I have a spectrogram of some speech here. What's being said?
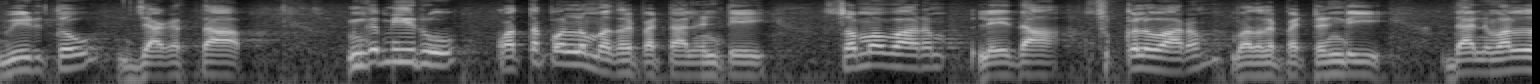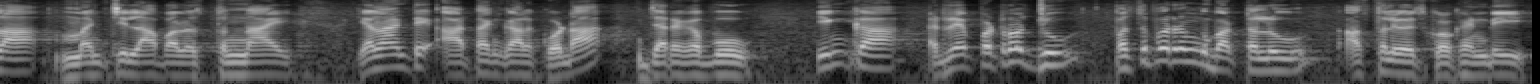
వీరితో జాగ్రత్త. ఇంకా మీరు కొత్త పనులు మొదలు పెట్టాలంటే సోమవారం లేదా శుక్రవారం మొదలు పెట్టండి. దానివల్ల మంచి లాభాలు వస్తున్నాయి. ఎలాంటి ఆటంకాలు కూడా జరగవు. ఇంకా రేపటి రోజు పసుపు రంగు బట్టలు అస్సలు వేసుకోకండి.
